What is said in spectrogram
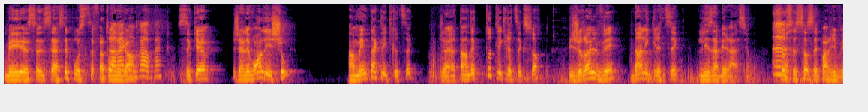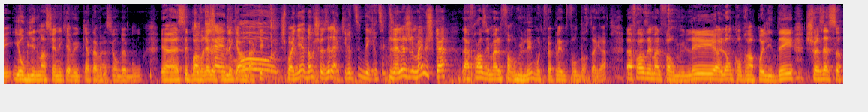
Mais euh, c'est assez positif à Tu la ton égard. raconteras après. C'est que j'allais voir les shows en même temps que les critiques. J'attendais que toutes les critiques sortent, puis je relevais dans les critiques les aberrations. Ça, c'est ça, c'est pas arrivé. Il a oublié de mentionner qu'il y avait eu quatre ovations debout. Euh, c'est pas vrai, le public a embarqué. Je pognais, donc je faisais la critique des critiques. J'allais même jusqu'à la phrase est mal formulée, moi qui fais plein de fautes d'orthographe. La phrase est mal formulée, euh, là on comprend pas l'idée. Je faisais ça.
